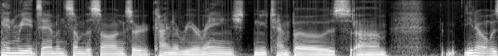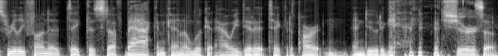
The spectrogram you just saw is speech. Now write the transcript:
and re-examine some of the songs are kind of rearranged, new tempos. Um, you know, it was really fun to take this stuff back and kind of look at how he did it, take it apart, and, and do it again. sure. So,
